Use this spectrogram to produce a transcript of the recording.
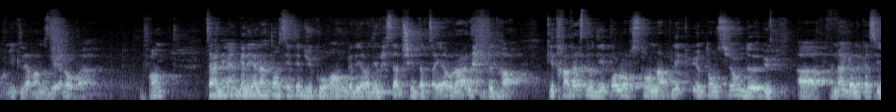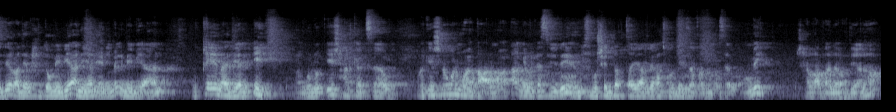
ohmique اللي الرمز ديالو هو مفهوم ثانيا قال لي l'intensité du courant قال لي غادي نحسب شده التيار ولا نحددها qui traverse le dipôle lorsqu'on applique une tension de U آه هنا قال لك اسيدي غادي نحدو مبيانيا يعني من المبيان القيمه ديال I غنقولوا اي شحال كتساوي ولكن شنو هو المعطى المعطى قال لك اسيدي نحسبوا شده التيار اللي غتكون دايزه في هذا الموصل الاومي شحال la valeur ديالها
